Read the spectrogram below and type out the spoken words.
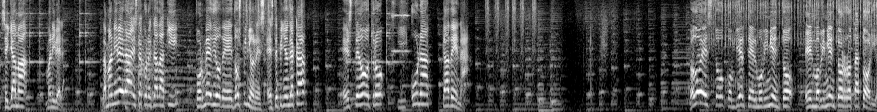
se llama manivela. La manivela está conectada aquí por medio de dos piñones. Este piñón de acá, este otro y una cadena. Todo esto convierte el movimiento en movimiento rotatorio.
